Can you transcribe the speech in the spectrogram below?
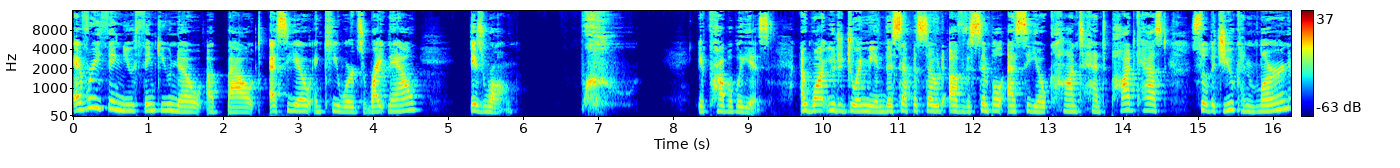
everything you think you know about SEO and keywords right now is wrong? It probably is. I want you to join me in this episode of the Simple SEO Content Podcast so that you can learn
